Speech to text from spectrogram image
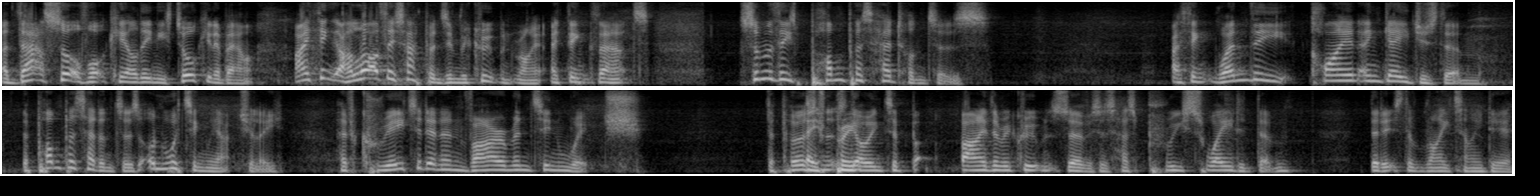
And that's sort of what Cialdini's talking about. I think a lot of this happens in recruitment, right? I think that some of these pompous headhunters, I think when the client engages them, the pompous headhunters, unwittingly actually, have created an environment in which the person They've that's pre- going to bu- buy the recruitment services has persuaded them that it's the right idea.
